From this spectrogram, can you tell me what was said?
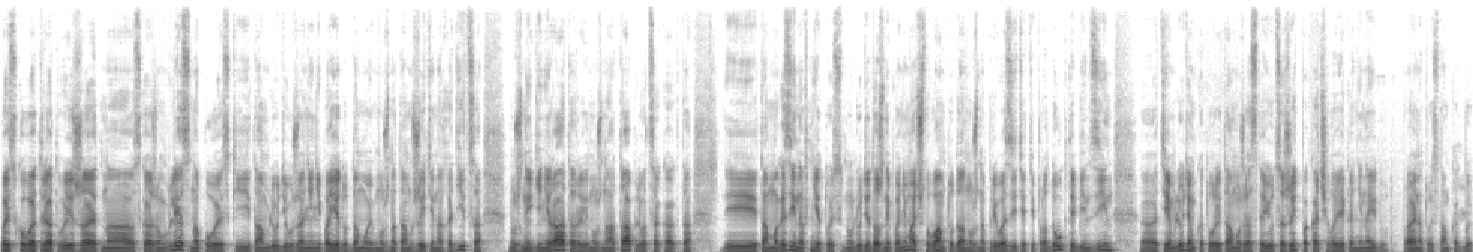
поисковый отряд выезжает на, скажем, в лес на поиски, и там люди уже они не поедут домой, им нужно там жить и находиться, нужны генераторы, нужно отапливаться как-то, и там магазинов нет. То есть, ну, люди должны понимать, что вам туда нужно привозить эти продукты, бензин, э, тем людям, которые там уже остаются жить, пока человека не найдут. Правильно? То есть, там как бы...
